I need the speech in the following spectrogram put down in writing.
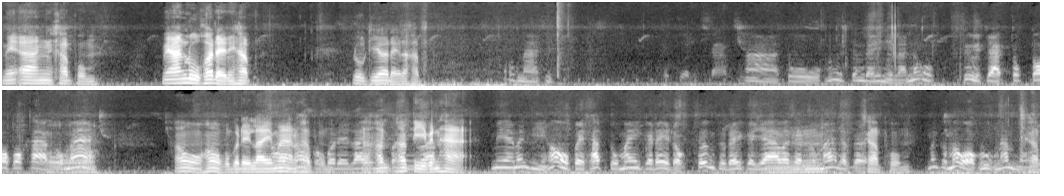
แม่อ่างนะครับ ผมแม่อ่างลูกเขาใดนี่ครับ ลูกที่เขาใดแล้วครับนาสิ ห้าตัวเฮ้ยจังใดนี่ล่ะเน้องซื้อจากตกต่อพ่อค้าเขามา เฮาเฮาก็บ่ได้ไล่มากนาะครับผมเฮาก็บ่ได้ไล่อ่าเฮาเฮาตีเป็นหา แม่มันดีเฮาเอาไปทับตัวไม้ก็ได้ดอกเชิงตัวใดก็ยาว่าซั่นอืมเอามาแล้วก็ครับ ผม มันก็มาออกลูกน้ำนะครับ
